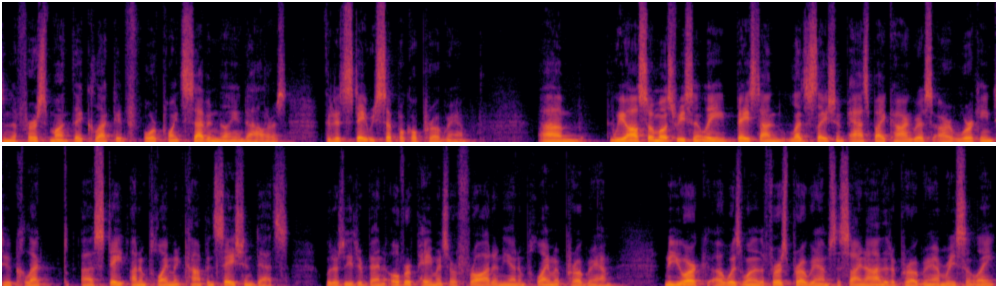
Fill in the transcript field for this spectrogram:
In the first month, they collected $4.7 million through the State Reciprocal Program. Um, we also most recently, based on legislation passed by Congress, are working to collect uh, State unemployment compensation debts, where there has either been overpayments or fraud in the unemployment program. New York uh, was one of the first programs to sign on to the program recently,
